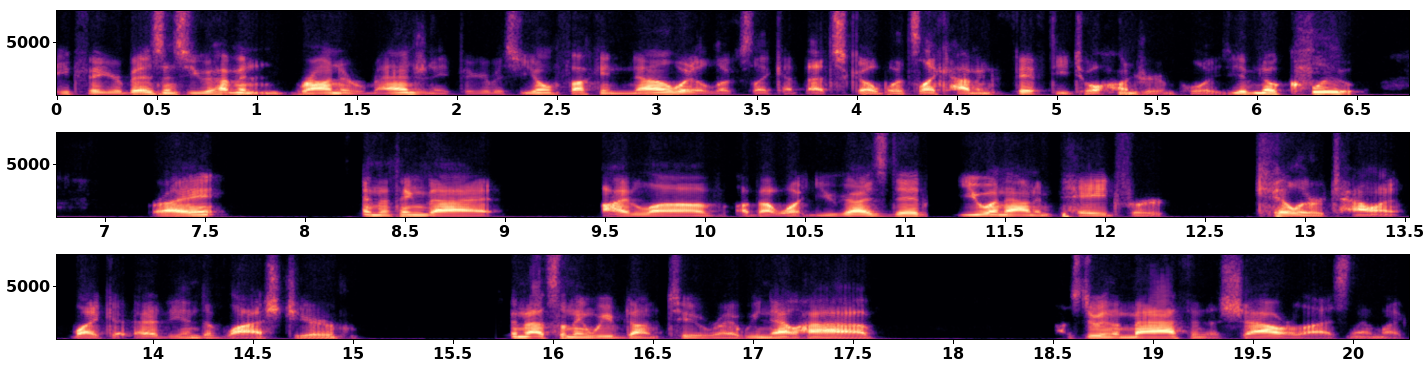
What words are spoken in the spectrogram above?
eight figure business you haven't run or managed an eight figure business you don't fucking know what it looks like at that scope it's like having 50 to 100 employees. You have no clue right? And the thing that i love about what you guys did you went out and paid for killer talent like at the end of last year. And that's something we've done too right? We now have was doing the math in the shower last night. I'm like,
